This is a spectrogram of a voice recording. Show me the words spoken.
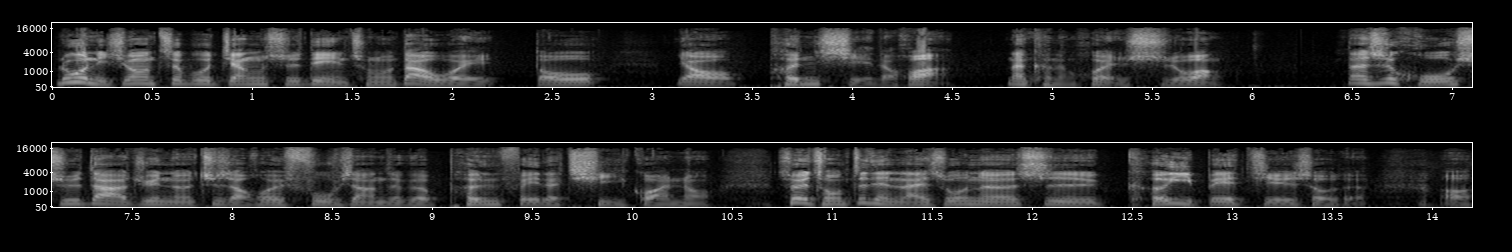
如果你希望这部僵尸电影从头到尾都要喷血的话，那可能会很失望。但是活尸大军呢，至少会附上这个喷飞的器官哦，所以从这点来说呢，是可以被接受的哦。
